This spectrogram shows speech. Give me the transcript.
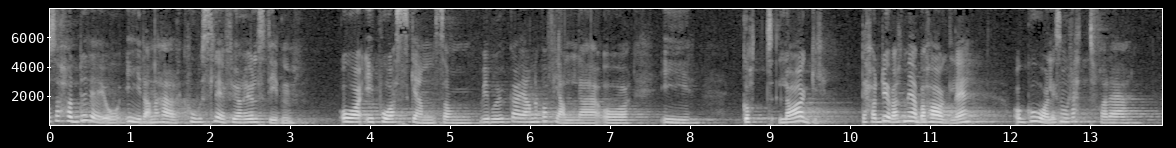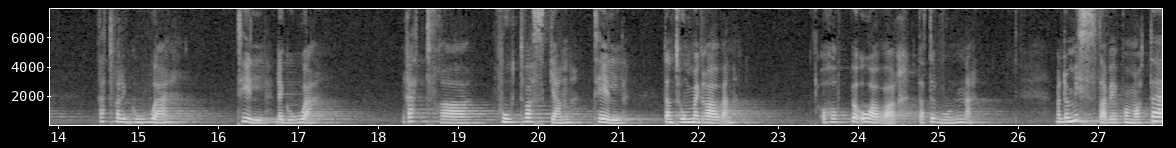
Og så hadde det jo i denne her koselige førjulstiden og i påsken, som vi bruker gjerne på fjellet, og i godt lag Det hadde jo vært mer behagelig å gå liksom rett fra det, rett fra det gode til det gode. Rett fra fotvasken til den tomme graven og hoppe over dette vonde. Men da mister vi på en måte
